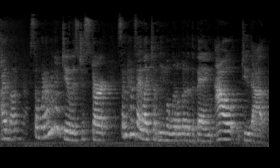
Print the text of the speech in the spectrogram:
I love that. So what I'm going to do is just start, sometimes I like to leave a little bit of the bang out, do that,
